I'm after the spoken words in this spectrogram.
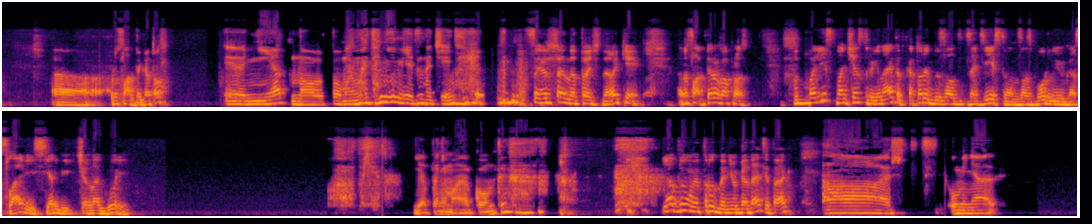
Э, Руслан, ты готов? Э, нет, но, по-моему, это не имеет значения. Совершенно точно. Окей. Руслан, первый вопрос. Футболист Манчестер Юнайтед, который был задействован за сборную Югославии, Сербии и Черногории. Я понимаю, о ком ты. Я думаю, трудно не угадать и так. А, у меня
